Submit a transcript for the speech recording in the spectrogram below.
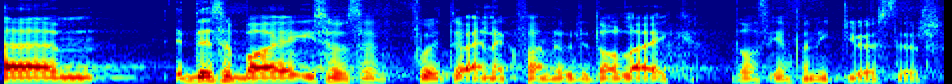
ehm um, dis 'n baie hierso 'n foto eintlik van hoe dit daar lyk. Daar's een van die kloosters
